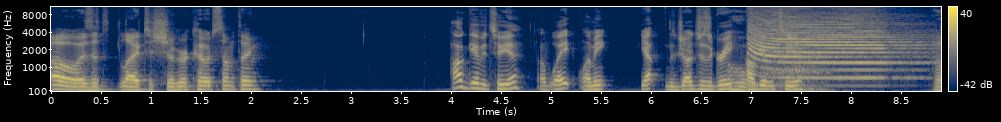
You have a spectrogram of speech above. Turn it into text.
Oh, is it like to sugarcoat something? I'll give it to you. Uh, wait, let me. Yep, the judges agree. I'll give it to you. Oh,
